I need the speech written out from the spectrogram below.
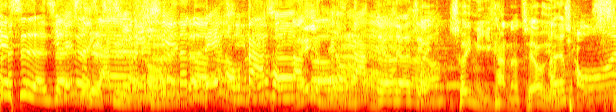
夜市人生，夜市家人夜市那个雷洪大哥雷洪大哥所以，所以你看呢，只要有巧思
